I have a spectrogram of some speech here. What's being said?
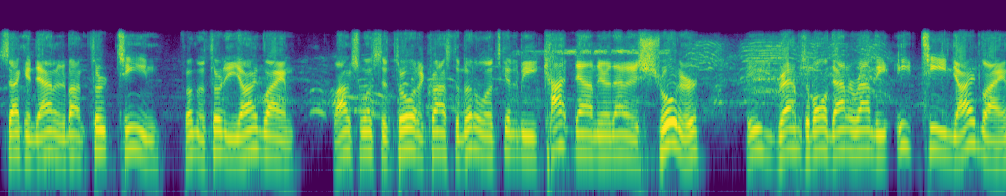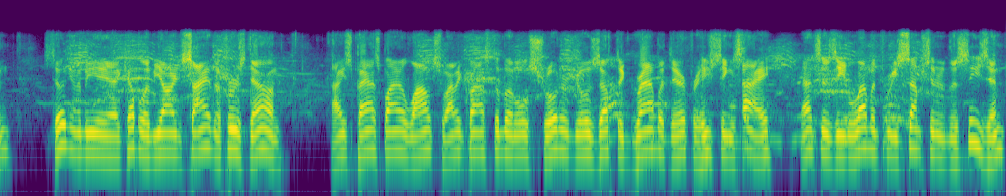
Second down at about 13 from the 30 yard line. Laux wants to throw it across the middle. It's going to be caught down there. That is Schroeder. He grabs the ball down around the 18 yard line. Still going to be a couple of yards shy of the first down. Nice pass by Laux right across the middle. Schroeder goes up to grab it there for Hastings High. That's his 11th reception of the season.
